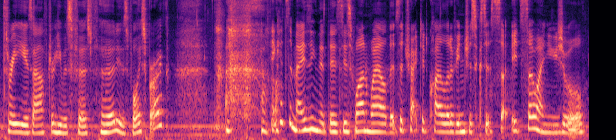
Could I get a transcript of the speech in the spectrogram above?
three years after he was first heard, his voice broke. I think it's amazing that there's this one whale that's attracted quite a lot of interest because it's so, it's so unusual.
